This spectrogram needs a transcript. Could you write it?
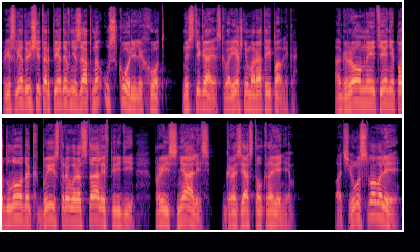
Преследующие торпеды внезапно ускорили ход, настигая скворешню Марата и Павлика. Огромные тени подлодок быстро вырастали впереди, прояснялись, грозя столкновением. «Почувствовали?»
